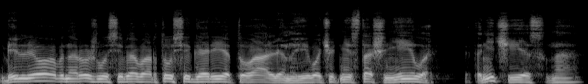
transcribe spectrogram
Белье обнаружил у себя во рту сигарету Аллена, его чуть не стошнило. Это нечестно.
